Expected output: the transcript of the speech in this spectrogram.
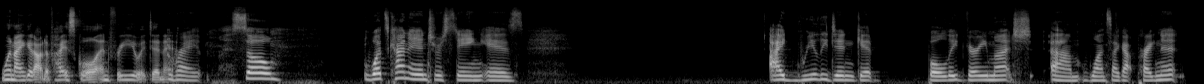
when I get out of high school, and for you, it didn't. Right. So, what's kind of interesting is I really didn't get bullied very much um, once I got pregnant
